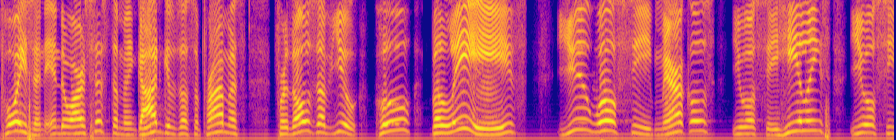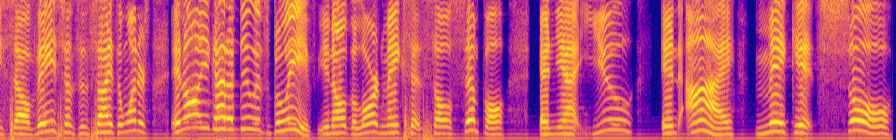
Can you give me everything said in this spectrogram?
poison into our system. And God gives us a promise for those of you who believe you will see miracles, you will see healings, you will see salvations and signs and wonders. And all you got to do is believe. You know, the Lord makes it so simple, and yet you and I make it so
